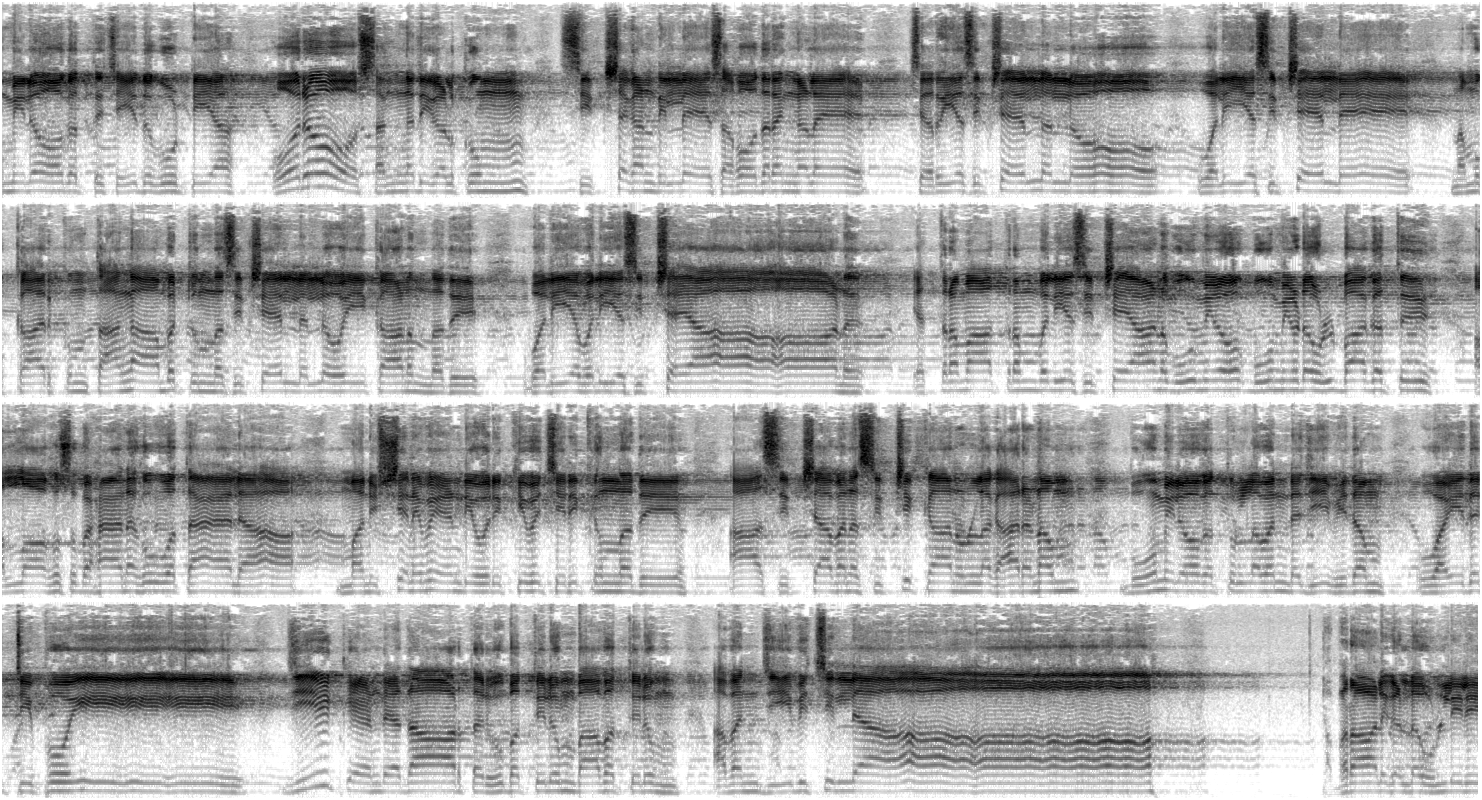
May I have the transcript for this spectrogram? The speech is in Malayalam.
ഭൂമി ലോകത്ത് ചെയ്തു കൂട്ടിയ ഓരോ സംഗതികൾക്കും ശിക്ഷ കണ്ടില്ലേ സഹോദരങ്ങളെ? ചെറിയ ശിക്ഷയല്ലല്ലോ വലിയ ശിക്ഷയല്ലേ? നമുക്കാർക്കും താങ്ങാൻ പറ്റുന്ന ശിക്ഷയല്ലല്ലോ ഈ കാണുന്നത്. വലിയ വലിയ ശിക്ഷയാണ്. എത്രമാത്രം വലിയ ശിക്ഷയാണ് ഭൂമിയോ ഭൂമിയുടെ ഉൾഭാഗത്ത് അള്ളാഹു സുബാനഹുവത്താല മനുഷ്യന് വേണ്ടി ഒരുക്കി വെച്ചിരിക്കുന്നത്. ആ ശിക്ഷ അവനെ ശിക്ഷിക്കാനുള്ള കാരണം ഭൂമി ലോകത്തുള്ളവന്റെ ജീവിതം വൈതെറ്റിപ്പോയി ജീവിക്കേണ്ട യഥാർത്ഥ രൂപത്തിലും ഭാവത്തിലും അവൻ ജീവിച്ചില്ല. അപറാളികളുടെ ഉള്ളിൽ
